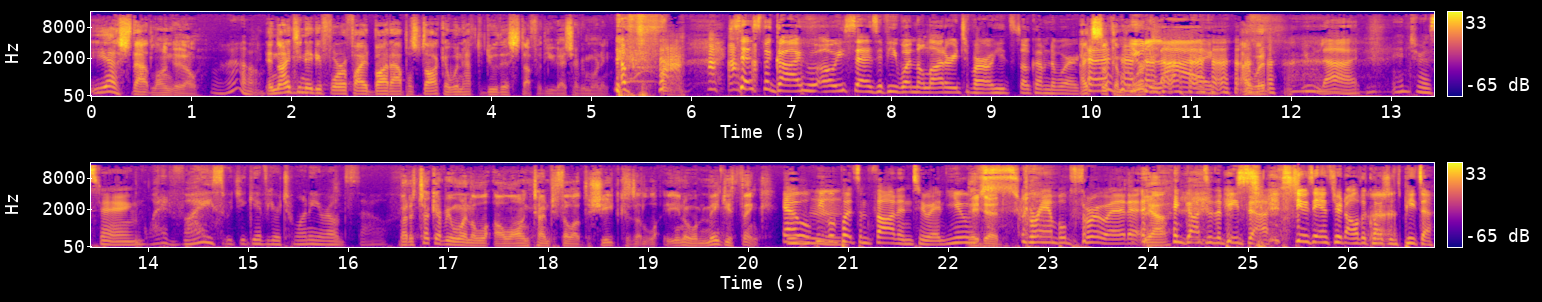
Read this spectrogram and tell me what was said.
Yes, that long ago. Wow. In 1984, if I had bought Apple stock, I wouldn't have to do this stuff with you guys every morning. Says the guy who always says if he won the lottery tomorrow, he'd still come to work. I'd still come to you work. lie. I would. You lie. Interesting. What advice would you give your 20 year old self? But it took everyone a, a long time to fill out the sheet because, you know, it made you think. Yeah, well, people mm-hmm. put some thought into it. You They did. scrambled through it and, Yeah. and got to the pizza. Stu's answered all the questions. Uh. Pizza,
